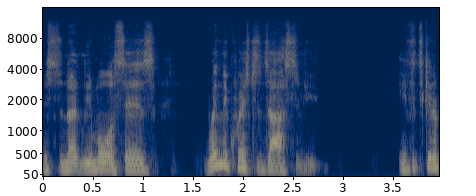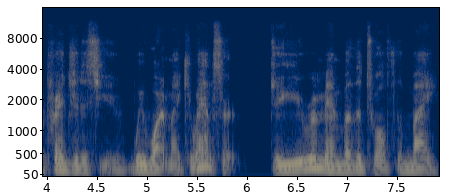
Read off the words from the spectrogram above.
Mr. Notley Moore says, "When the question's asked of you, if it's going to prejudice you, we won't make you answer it. Do you remember the 12th of May?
